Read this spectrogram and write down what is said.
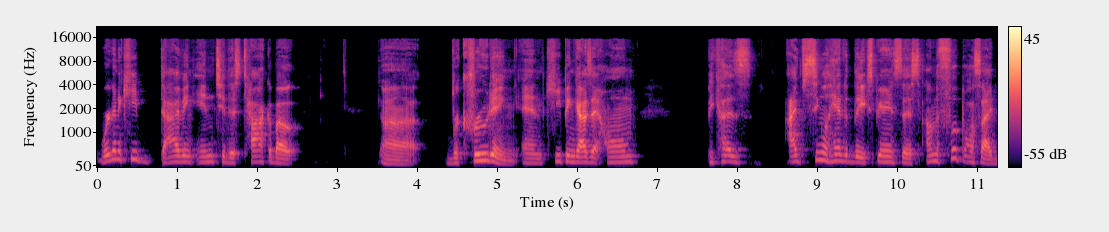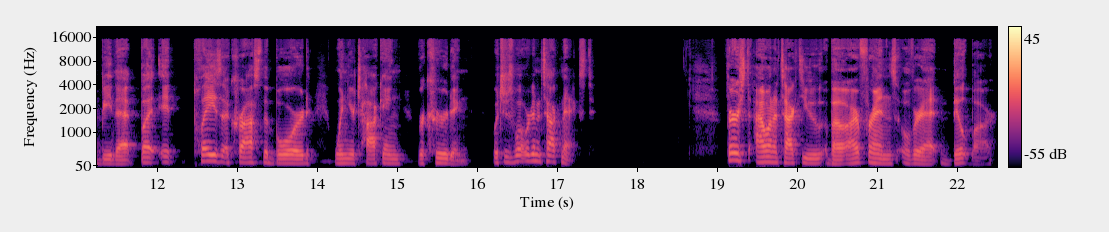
we're going to keep diving into this talk about uh, recruiting and keeping guys at home because I've single handedly experienced this on the football side, be that, but it plays across the board when you're talking recruiting, which is what we're going to talk next. First, I want to talk to you about our friends over at Built Bar.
